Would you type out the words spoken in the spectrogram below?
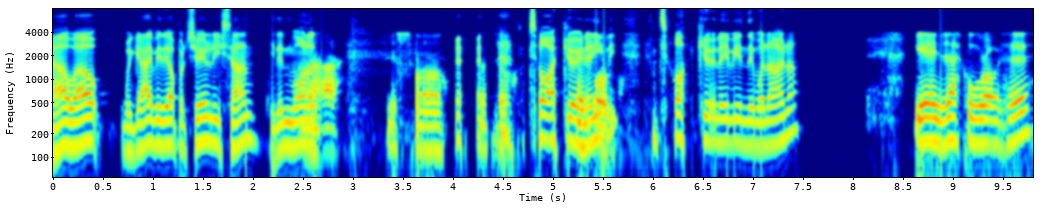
"Oh well, we gave you the opportunity, son. You didn't want it." Uh, just smile. That's all. Tycoon Evie, Tycoon Evie, and the Wenona. Yeah, Zach will ride her.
